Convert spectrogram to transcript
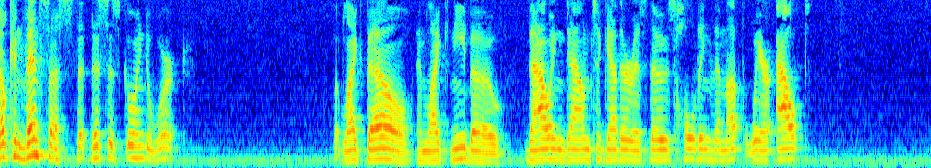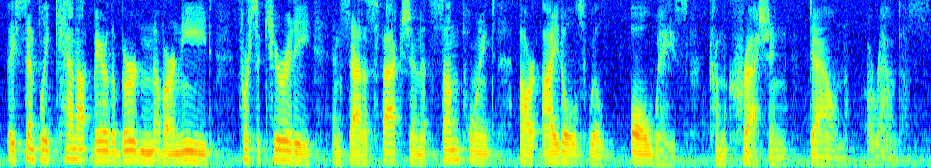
They'll convince us that this is going to work. But like Bel and like Nebo, bowing down together as those holding them up wear out. They simply cannot bear the burden of our need for security and satisfaction. At some point, our idols will always come crashing down around us.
